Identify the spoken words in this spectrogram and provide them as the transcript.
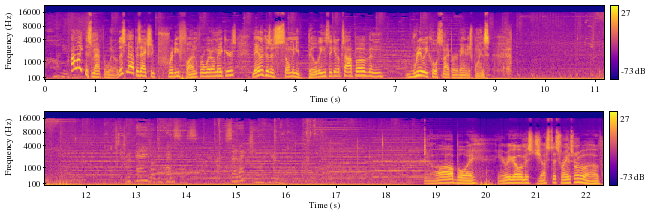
Hollywood. I like this map for Widow. This map is actually pretty fun for Widowmakers, mainly because there's so many buildings to get up top of and really cool sniper vantage points. Prepare your defenses. Select your hero. Oh boy. Here we go Miss Justice Rains from above.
